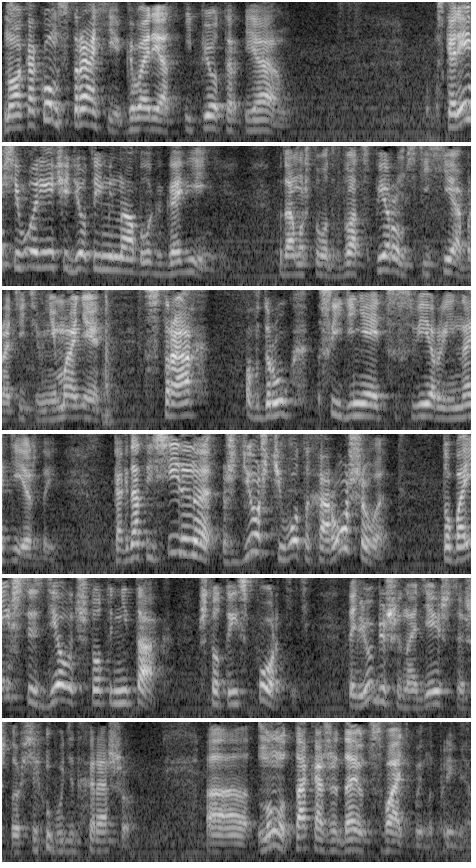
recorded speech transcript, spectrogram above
Но о каком страхе говорят и Петр, и Иоанн? Скорее всего, речь идет именно о благоговении. Потому что вот в 21 стихе, обратите внимание, страх вдруг соединяется с верой и надеждой. Когда ты сильно ждешь чего-то хорошего, то боишься сделать что-то не так, что-то испортить ты любишь и надеешься, что все будет хорошо. А, ну, так ожидают свадьбы, например,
